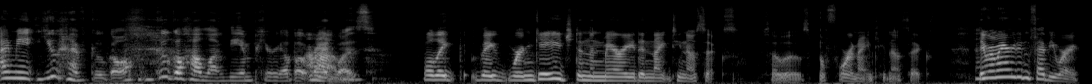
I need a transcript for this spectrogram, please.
I mean, you have Google. Google how long the Imperial boat ride Um, was. Well, they they were engaged and then married in 1906. So it was before 1906. They were married in February.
